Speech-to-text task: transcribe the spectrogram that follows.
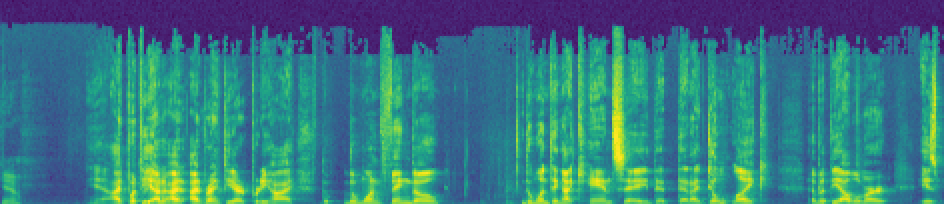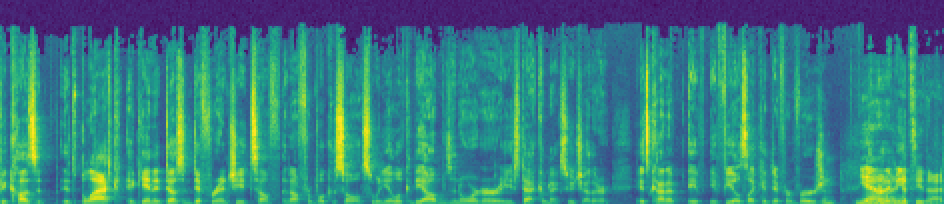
You know, Yeah, I'd put the art, I'd, I'd rank the art pretty high. The, the one thing though, the one thing I can say that that I don't like about the album art is because it, it's black. Again, it doesn't differentiate itself enough from Book of Souls. So when you look at the albums in order, or you stack them next to each other, it's kind of it, it feels like a different version. yeah, you know what I I mean? could see that.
